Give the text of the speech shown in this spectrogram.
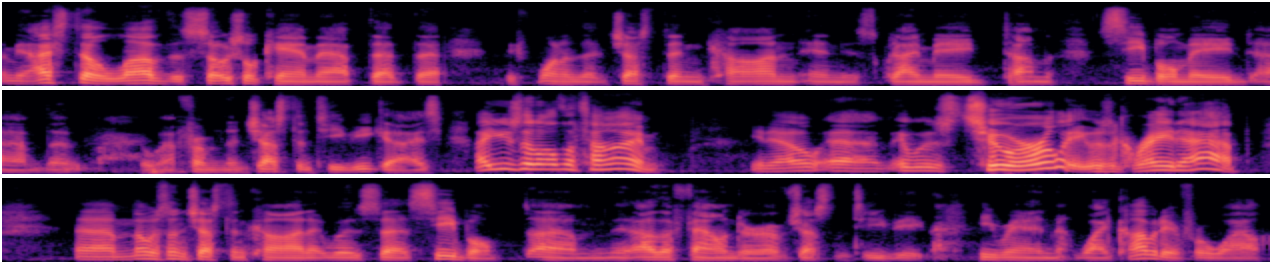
I mean, I still love the social cam app that the one of the Justin Kan and this guy made, Tom Siebel made um, the from the Justin TV guys. I use it all the time. You know, uh, it was too early. It was a great app. Um, that wasn't Justin Kan. It was uh, Seibel, um, the other founder of Justin TV. He ran Y Combinator for a while.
